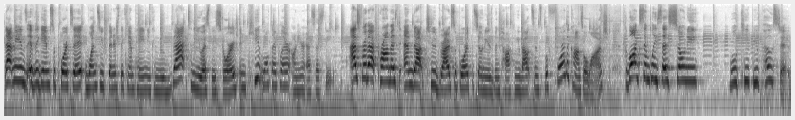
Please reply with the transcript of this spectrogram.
That means if the game supports it, once you finish the campaign, you can move that to the USB storage and keep multiplayer on your SSD. As for that promised M.2 drive support that Sony has been talking about since before the console launched, the blog simply says Sony will keep you posted.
